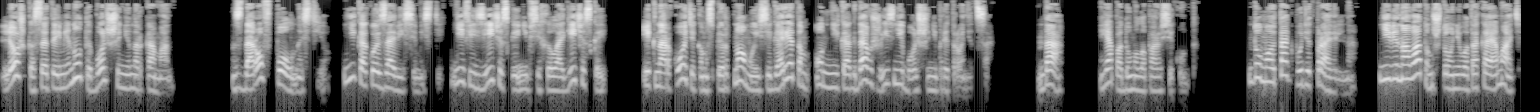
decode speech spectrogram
Лёшка с этой минуты больше не наркоман. Здоров полностью, никакой зависимости, ни физической, ни психологической, и к наркотикам, спиртному и сигаретам он никогда в жизни больше не притронется. Да, я подумала пару секунд. Думаю, так будет правильно. Не виноват он, что у него такая мать.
